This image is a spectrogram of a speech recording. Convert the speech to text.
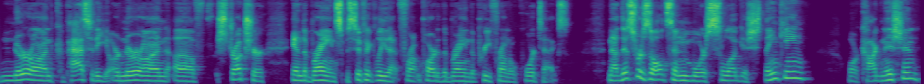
neuron capacity or neuron uh, structure in the brain, specifically that front part of the brain, the prefrontal cortex. Now, this results in more sluggish thinking or cognition,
